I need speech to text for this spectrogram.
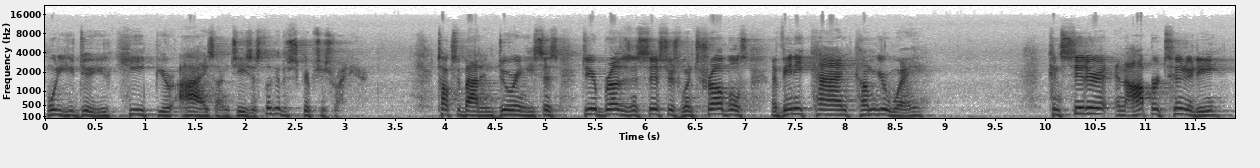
What do you do? You keep your eyes on Jesus. Look at the scriptures right here. It talks about enduring. He says, Dear brothers and sisters, when troubles of any kind come your way, consider it an opportunity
